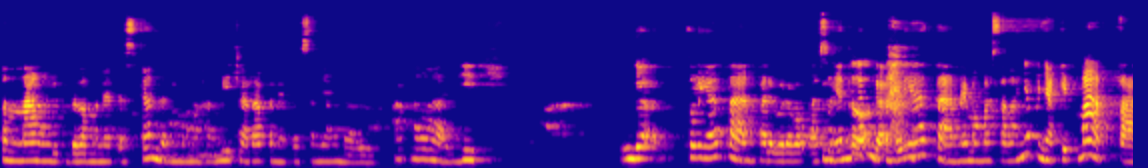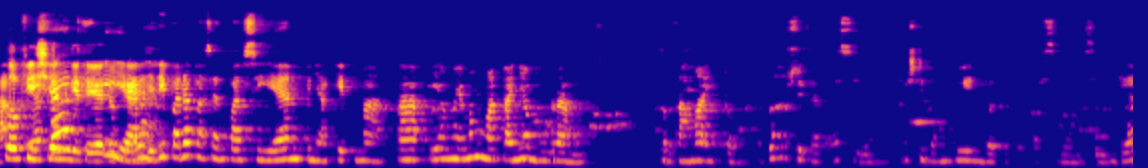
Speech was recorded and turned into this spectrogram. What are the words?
tenang gitu dalam meneteskan dan memahami cara penetesan yang baik. Apalagi nggak kelihatan pada beberapa pasien Betul. kan nggak kelihatan memang masalahnya penyakit mata low ya vision ya kan? gitu ya dok iya ya? jadi pada pasien-pasien penyakit mata yang memang matanya buram terutama itu itu harus ditetesin, harus dibantuin buat ditetesin sehingga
